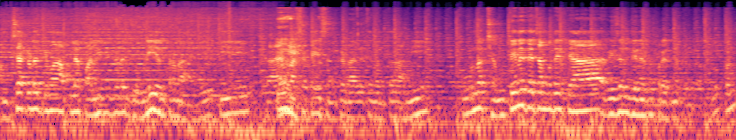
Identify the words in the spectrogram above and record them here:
आमच्याकडं किंवा आपल्या पालिकेकडे जेवढी यंत्रणा आहे ती कायम अशा काही संकट आल्याच्यानंतर आम्ही पूर्ण क्षमतेने त्याच्यामध्ये त्या रिझल्ट देण्याचा प्रयत्न करत असतो. पण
